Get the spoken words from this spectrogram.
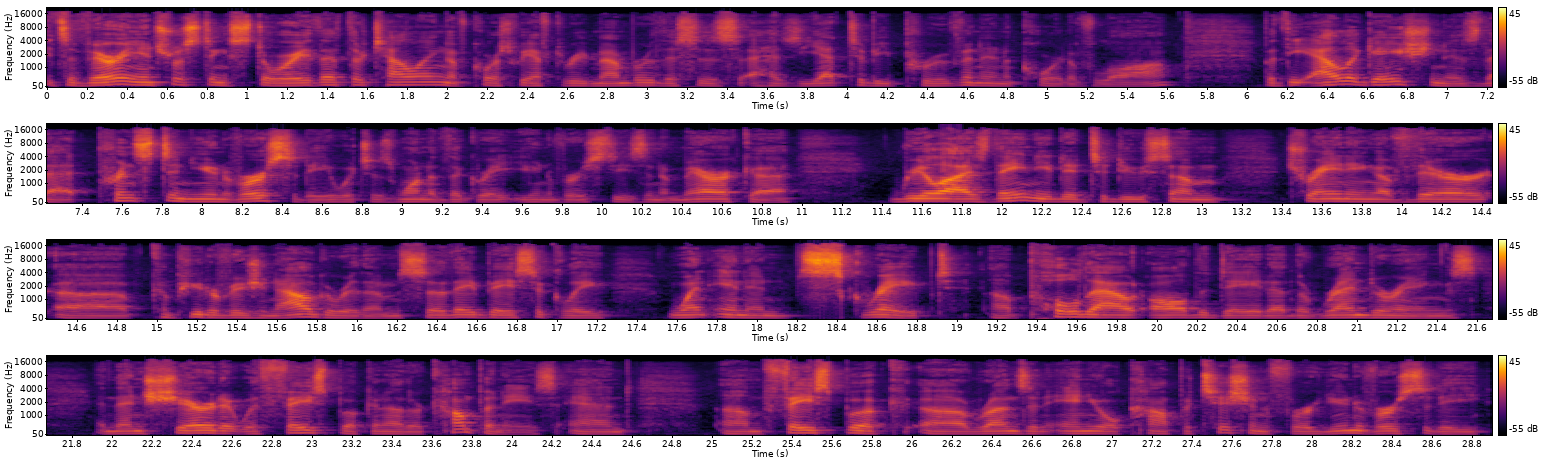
It's a very interesting story that they're telling. Of course, we have to remember this is, has yet to be proven in a court of law. But the allegation is that Princeton University, which is one of the great universities in America, realized they needed to do some training of their uh, computer vision algorithms. So they basically went in and scraped, uh, pulled out all the data, the renderings, and then shared it with Facebook and other companies. And um, Facebook uh, runs an annual competition for university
